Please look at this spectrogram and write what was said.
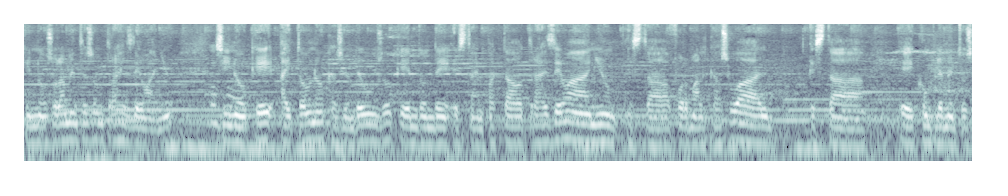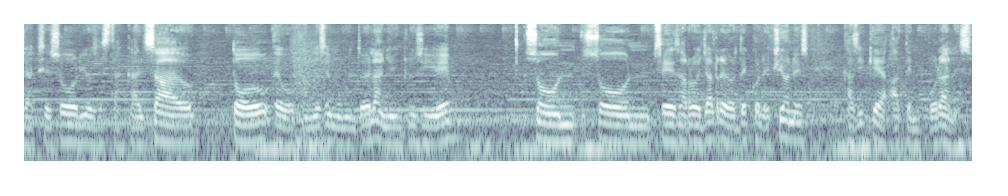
que no solamente son trajes de baño, sino que hay toda una ocasión de uso que en donde está impactado trajes de baño, está formal casual, está eh, complementos y accesorios, está calzado, todo evocando ese momento del año, inclusive son, son, se desarrolla alrededor de colecciones casi que atemporales,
